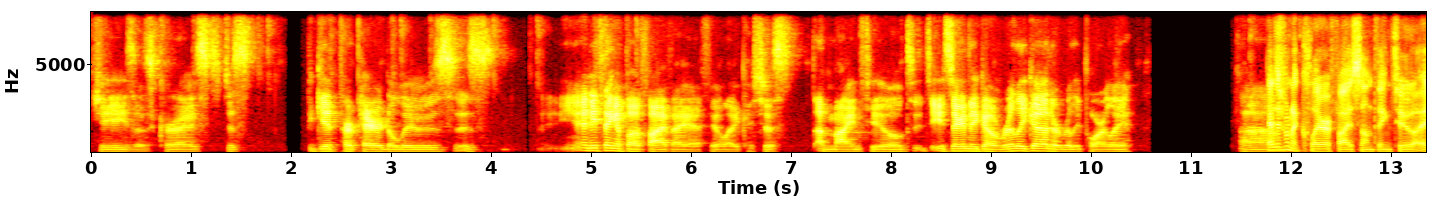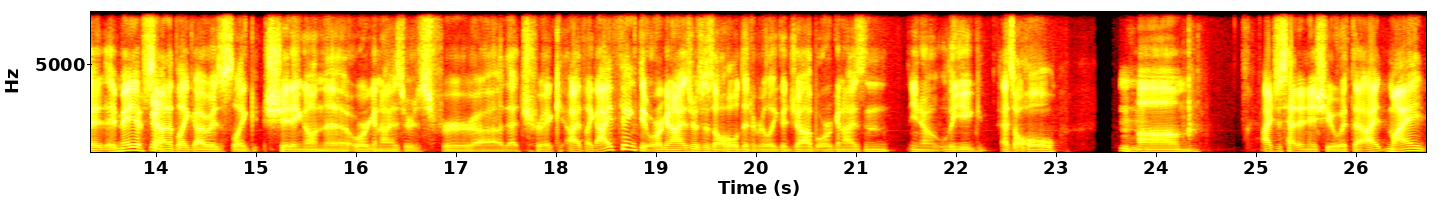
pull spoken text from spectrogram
Jesus Christ, just get prepared to lose is anything above five A. I feel like it's just a minefield. It's either going to go really good or really poorly. Um, I just want to clarify something too. It, it may have Yeah. sounded like I was like shitting on the organizers for uh, that trick. I like I think the organizers as a whole did a really good job organizing, you know, league as a whole. mhm. Um, I just had an issue with that. I my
